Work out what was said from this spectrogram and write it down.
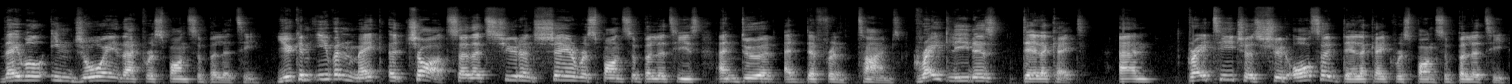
they will enjoy that responsibility. You can even make a chart so that students share responsibilities and do it at different times. Great leaders delegate and Great teachers should also delegate responsibility.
